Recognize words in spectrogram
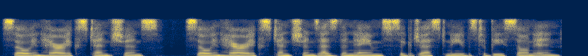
Sew, in hair extensions, sew in hair extensions as the names suggest needs to be sewn in.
